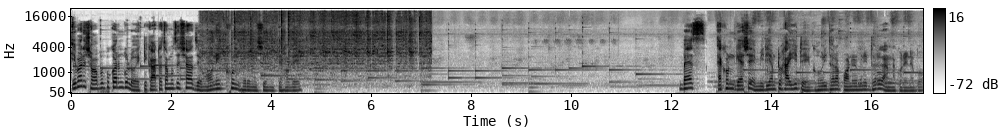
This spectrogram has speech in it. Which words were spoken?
এবারে সব উপকরণগুলো একটি কাঁটা চামচের সাহায্যে অনেকক্ষণ ধরে মিশিয়ে নিতে হবে। ব্যাস, এখন গ্যাসে মিডিয়াম টু হাই হিটে ঘড়ি ধরা পনেরো মিনিট ধরে রান্না করে নেব।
